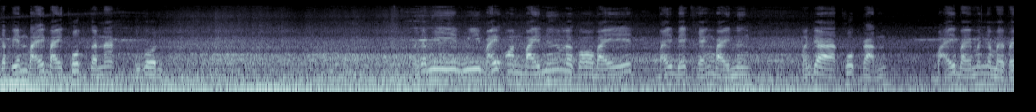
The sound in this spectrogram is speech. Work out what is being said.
จะเป็นใบใบครบกันนะทุกคน จะมีมีใบอ่อนใบหนึงแล้วก็ใบใบเบ็ดแข็งใบหนึ่งมันจะครบกันใบใบมันจะไม่ไป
